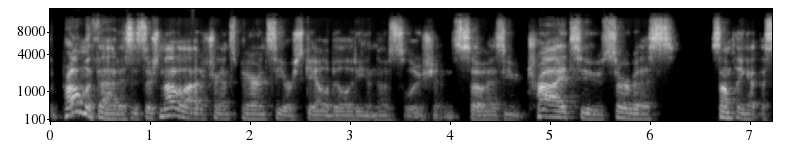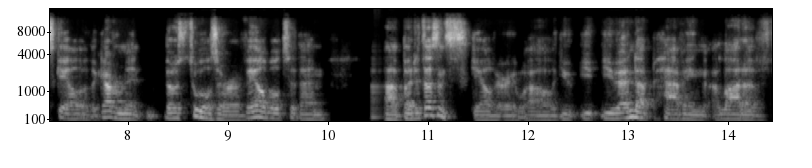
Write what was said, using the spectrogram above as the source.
the problem with that is, is there's not a lot of transparency or scalability in those solutions. So as you try to service something at the scale of the government, those tools are available to them, uh, but it doesn't scale very well. You, you, you end up having a lot of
